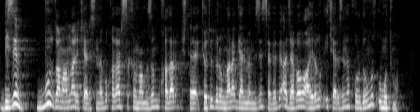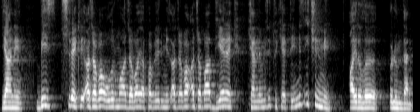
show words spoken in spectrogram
bizim bu zamanlar içerisinde bu kadar sıkılmamızın, bu kadar işte kötü durumlara gelmemizin sebebi acaba o ayrılık içerisinde kurduğumuz umut mu? Yani biz sürekli acaba olur mu, acaba yapabilir miyiz, acaba acaba diyerek kendimizi tükettiğimiz için mi ayrılığı ölümden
